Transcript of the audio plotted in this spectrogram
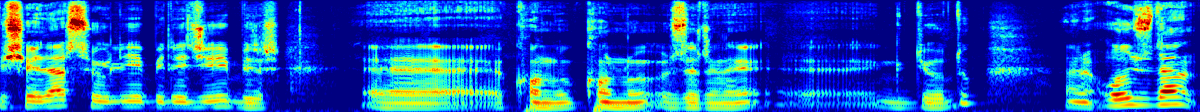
bir şeyler söyleyebileceği bir e, konu konu üzerine e, gidiyorduk. Yani o yüzden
